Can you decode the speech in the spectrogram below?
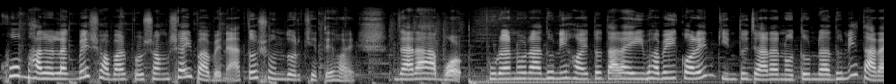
খুব ভালো লাগবে, সবার প্রশংসাই পাবেন, এত সুন্দর খেতে হয়। যারা পুরানো রাঁধুনি হয়তো তারা এইভাবেই করেন, কিন্তু যারা নতুন রাঁধুনি তারা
